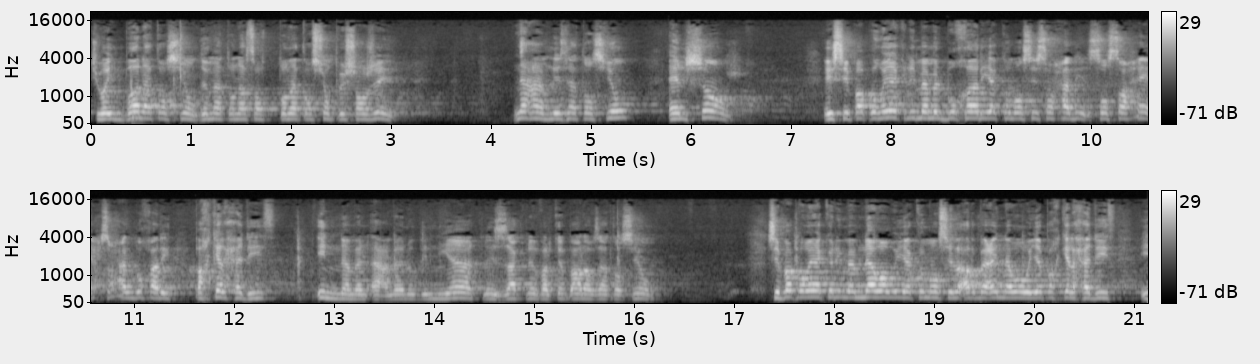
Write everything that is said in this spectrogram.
tu as une bonne intention, demain, ton, ton intention peut changer. Naam, les intentions, elles changent. Et c'est pas pour rien que l'imam al-Bukhari a commencé son, hadith, son sahih, son al-Bukhari. Par quel hadith? Les actes ne valent que par leurs intentions. C'est pas pour rien que l'imam Nawawi a commencé l'arba'in Nawawi par quel hadith? Les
